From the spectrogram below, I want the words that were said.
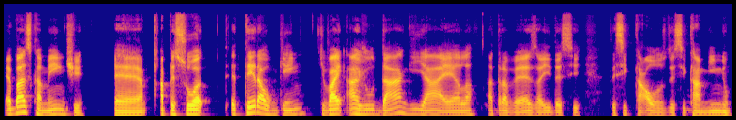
É basicamente é, a pessoa ter alguém que vai ajudar a guiar ela através aí desse, desse caos, desse caminho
